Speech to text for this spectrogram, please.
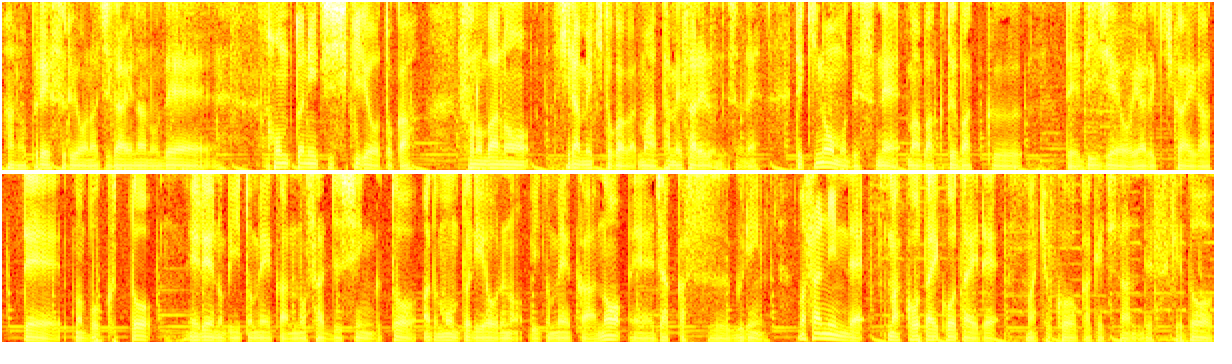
あのプレイするような時代なので本当に知識量とかその場のひらめきとかがまあ試されるんですよね。で昨日もですね、まあ、 back to back DJ をやる機会があって、まあ、僕と LA のビートメーカーのサッジシングとあとモントリオールのビートメーカーの、えー Jacques Greene、まあ、3人で、まあ、交代交代で、まあ、曲をかけてたんですけど、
